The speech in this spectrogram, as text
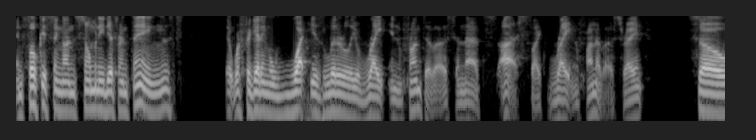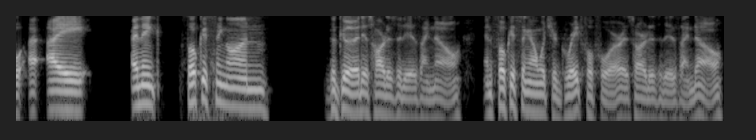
and focusing on so many different things that we're forgetting what is literally right in front of us and that's us like right in front of us right? So i i, think focusing on the good as hard as it is i know and focusing on what you're grateful for as hard as it is i know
